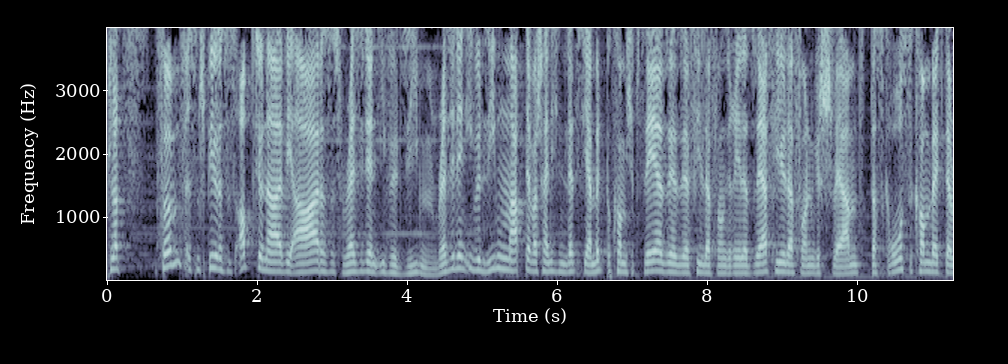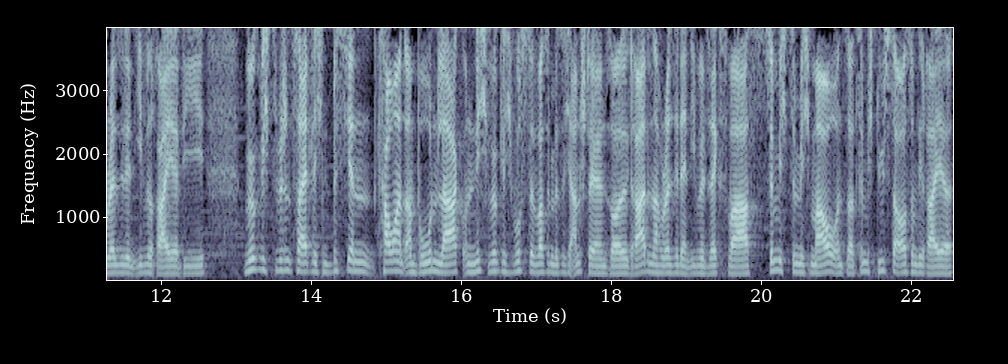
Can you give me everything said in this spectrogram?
Platz 5 ist ein Spiel, das ist optional VR, das ist Resident Evil 7. Resident Evil 7 habt ihr wahrscheinlich im letzten Jahr mitbekommen. Ich habe sehr, sehr, sehr viel davon geredet, sehr viel davon geschwärmt. Das große Comeback der Resident Evil-Reihe, die wirklich zwischenzeitlich ein bisschen kauernd am Boden lag und nicht wirklich wusste, was er mit sich anstellen soll. Gerade nach Resident Evil 6 war es ziemlich, ziemlich mau und sah ziemlich düster aus um die Reihe.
